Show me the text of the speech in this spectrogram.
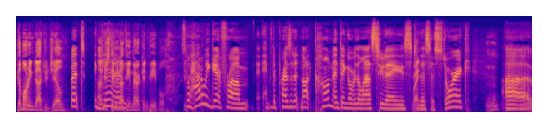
Good morning, Dr. Jill. But again, I'm just thinking about the American people. so, how do we get from the president not commenting over the last two days Right. to this historic, Mm-hmm. uh,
